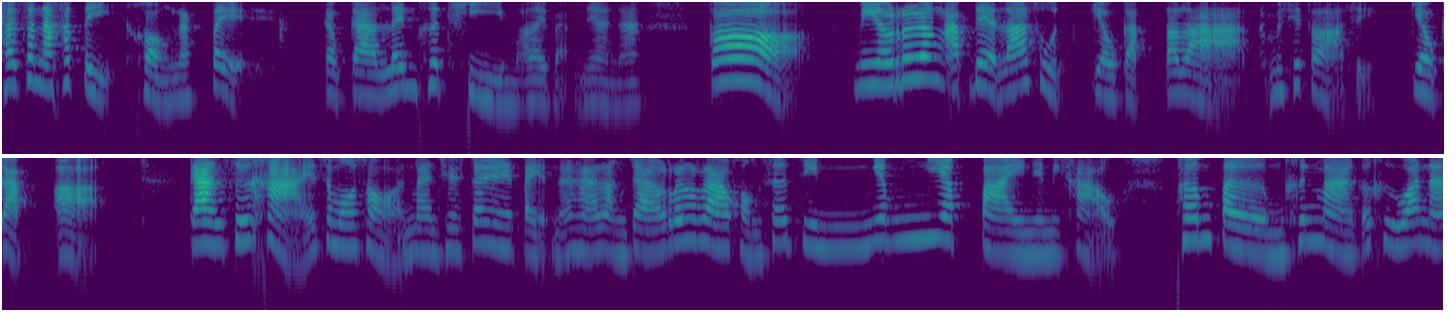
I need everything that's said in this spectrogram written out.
ทัศนคติของนักเตะกับการเล่นเพื่อทีมอะไรแบบเนี้ยนะ ก็มีเรื่องอัปเดตล่าสุดเกี่ยวกับตลาดไม่ใช่ตลาดสิ เกี่ยวกับ การซื้อขายสโมสรแมนเชสเตอร์ยูไนเต็ดนะคะ หลังจากเรื่องราวของเซอร์จิมเงียบๆไปเนี่ยมีข่าวเพิ่มเติมขึ้นมาก็คือว่านะ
